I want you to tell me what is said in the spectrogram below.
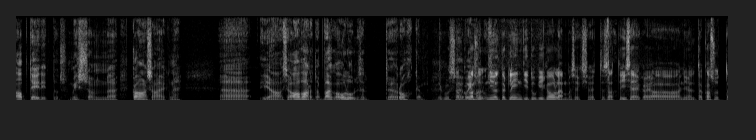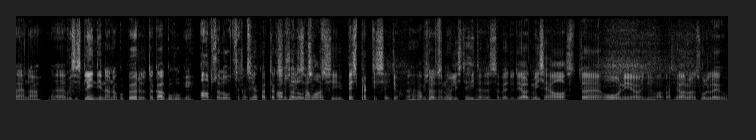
update itud, mis on kaasaegne ja see avardab väga oluliselt Äh, rohkem. ja kus on äh, kasu, nii-öelda kliendi tugi ka olemas, eks ju, et te saate ise ka ja nii-öelda kasutajana äh, või siis kliendina nagu pöörduda ka kuhugi. absoluutselt. jagatakse neid samasi best practice eid ju, mida sa nullist ehitades sa pead ju teadma ise aasta ooni onju, mhm. aga seal on sulle ju,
